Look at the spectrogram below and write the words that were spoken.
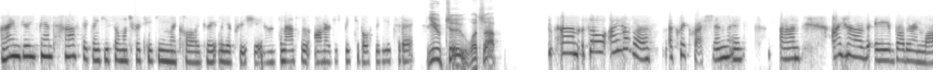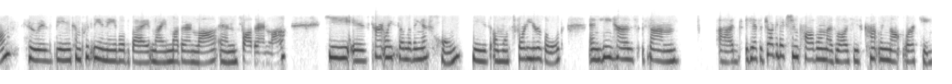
I'm doing fantastic. Thank you so much for taking my call. I greatly appreciate it. It's an absolute honor to speak to both of you today. You too. What's up? Um, so I have a, a quick question. It's, um, I have a brother-in-law who is being completely enabled by my mother-in-law and father-in-law. He is currently still living at home. He's almost 40 years old, and he has some. Uh, he has a drug addiction problem as well as he's currently not working.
